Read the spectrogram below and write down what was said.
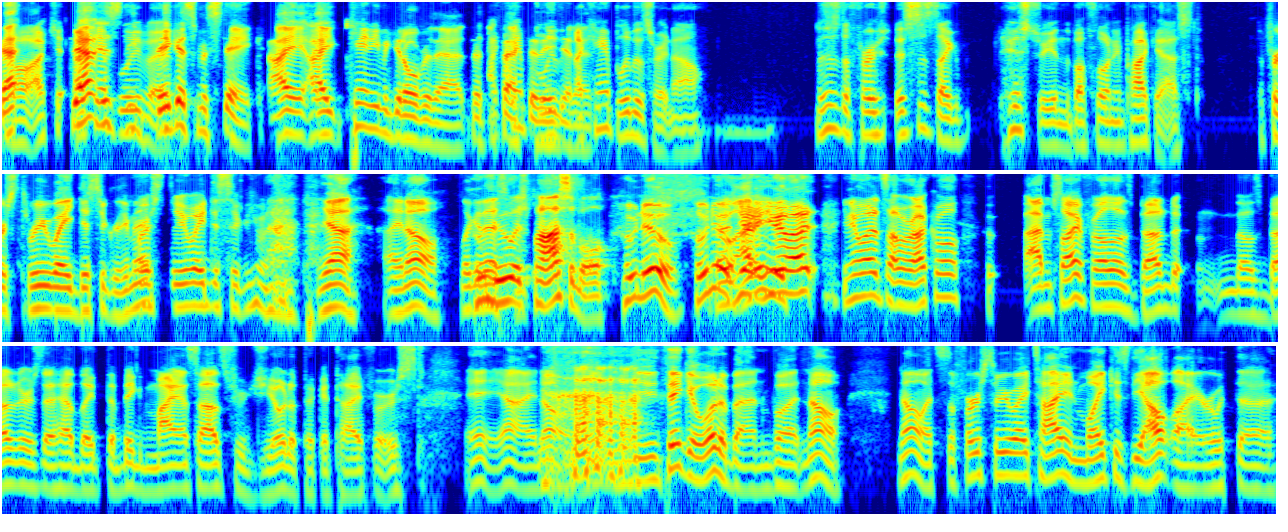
that- oh, I can't, I can't is the it. biggest mistake. I I can't even get over that. That the I fact can't that they believe did I can't believe this right now. This is the first. This is like history in the Buffalonian podcast. The first three way disagreement. First three way disagreement. Yeah, I know. Look Who at this. Who knew it was possible? Who knew? Who knew? You I know, you know what? You know what? It's unrecognizable. I'm sorry for all those bet those betters that had like the big minus odds for Gio to pick a tie first. Hey, yeah, I know. you think it would have been, but no, no. It's the first three way tie, and Mike is the outlier with the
